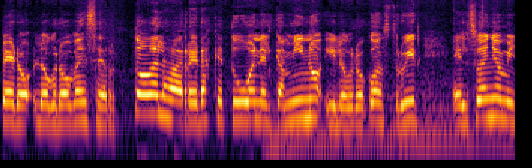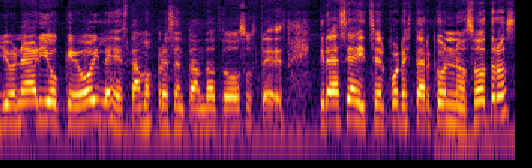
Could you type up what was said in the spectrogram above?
pero logró vencer todas las barreras que tuvo en el camino y logró construir el sueño millonario que hoy les estamos presentando a todos ustedes. Gracias Itzel por estar con nosotros.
